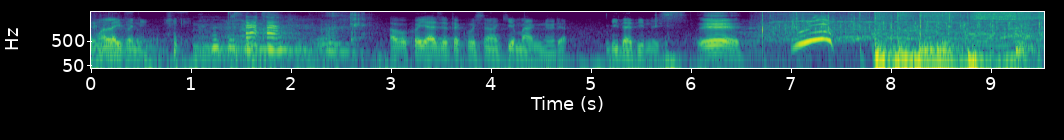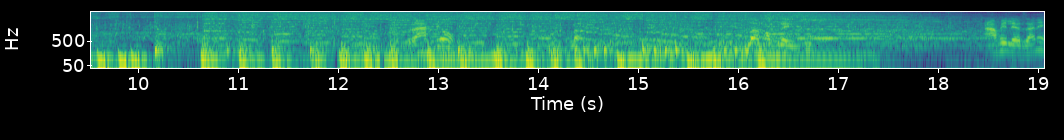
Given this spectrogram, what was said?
मलाई पनि अब खोइ आज त कोसँग के माग्नु र बिदा दिनुहोस् ए राख्यौ ल ल म पुऱ्याइदिन्छु आफै लिएर जाने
